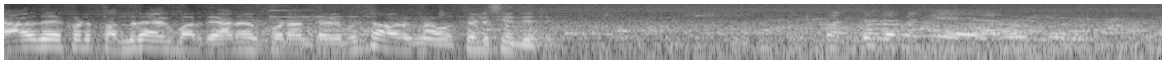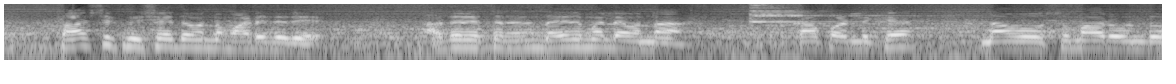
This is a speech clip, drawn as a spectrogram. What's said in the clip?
ಯಾವುದೇ ಕೂಡ ತೊಂದರೆ ಆಗಬಾರ್ದು, ಯಾರಿಗೂ ಕೂಡ ಅಂತ ಹೇಳ್ಬಿಟ್ಟು ಅವ್ರಿಗೆ ನಾವು ತಿಳಿಸಿದ್ದೀರಿ ಪ್ಲಾಸ್ಟಿಕ್ ನಿಷೇಧವನ್ನು ಮಾಡಿದ್ದೀರಿ. ಅದೇ ರೀತಿ ನೈರ್ಮಲ್ಯವನ್ನು ಕಾಪಾಡಲಿಕ್ಕೆ ನಾವು ಸುಮಾರು ಒಂದು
